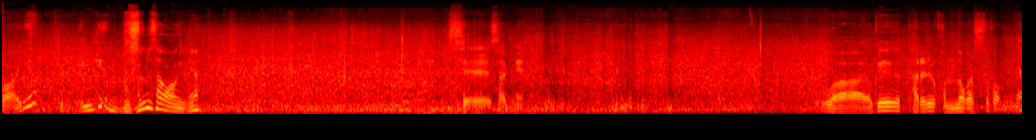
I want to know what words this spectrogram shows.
와 이게, 이게 무슨 상황이야? 세상에. 와 여기 다리를 건너갈 수가 없네.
